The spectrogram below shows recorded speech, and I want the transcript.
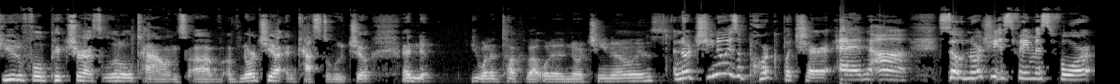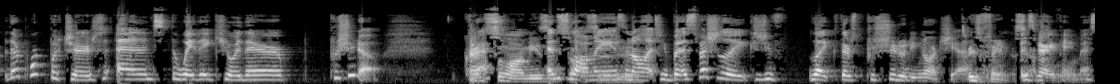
beautiful, picturesque little towns of, of Norcia and Castelluccio. And you want to talk about what a Norcino is? Norcino is a pork butcher, and uh, so Norci is famous for their pork butchers and the way they cure their prosciutto, correct? And salamis and, and salamis and all that too. But especially because you've like there's prosciutto di Norcia. Is famous. It's very famous,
